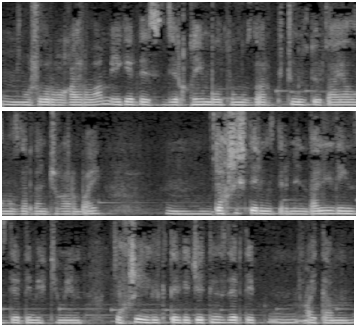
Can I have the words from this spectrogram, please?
ошолорго кайрылам. Эгерде сиздер кыйын болсоңуздар күчүңүздөрдү аялыңыздардан чыгарбай жакшы иштериңиздер менен далилдеңиздер демекчимин жакшы ийгиликтерге жетиңиздер деп айтамын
